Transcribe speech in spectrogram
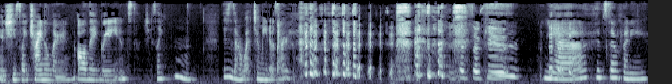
and she's like trying to learn all the ingredients. She's like, "Hmm, this is our what tomatoes are." That's so cute. yeah, it's so funny.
